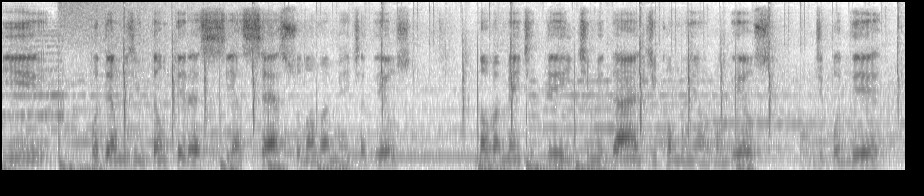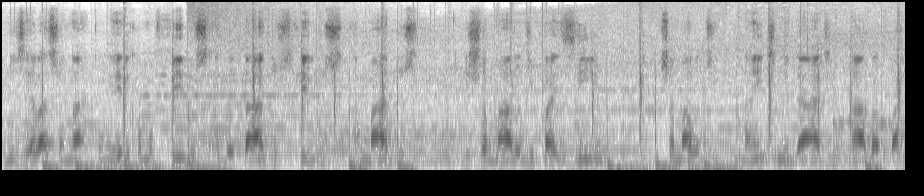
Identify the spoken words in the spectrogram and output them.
e podemos então ter esse acesso novamente a Deus, novamente ter intimidade e comunhão com Deus, de poder nos relacionar com Ele como filhos adotados, filhos amados e chamá-lo de paizinho, chamá-lo de na intimidade, Abba Pai.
